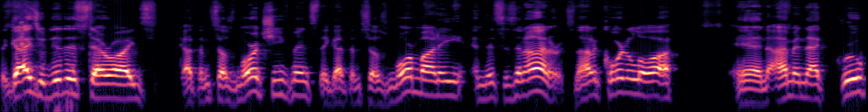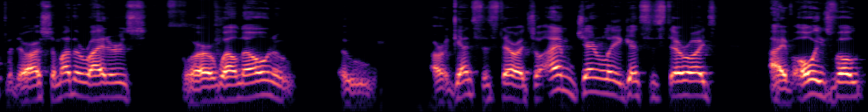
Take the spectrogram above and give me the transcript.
the guys who did the steroids got themselves more achievements they got themselves more money and this is an honor it's not a court of law and i'm in that group there are some other writers who are well known who who are against the steroids. So I'm generally against the steroids. I've always vote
